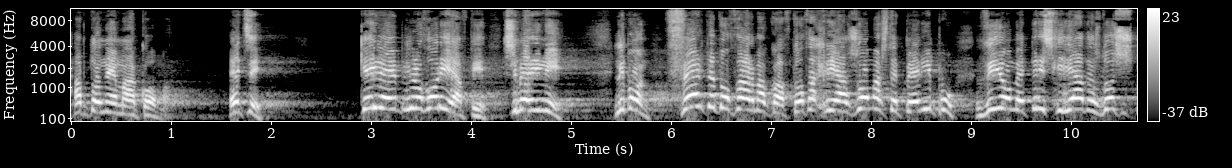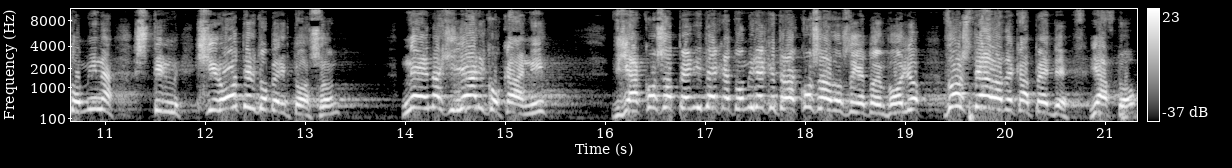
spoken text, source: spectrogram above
από τον αίμα ακόμα. Έτσι. Και είναι πληροφορία αυτή, σημερινή. Λοιπόν, φέρτε το φάρμακο αυτό, θα χρειαζόμαστε περίπου 2 με 3 χιλιάδες δόσεις το μήνα στην χειρότερη των περιπτώσεων. Ναι, ένα χιλιάρικο κάνει. 250 εκατομμύρια και 300 θα δώσετε για το εμβόλιο. Δώστε άλλα 15 για αυτό.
